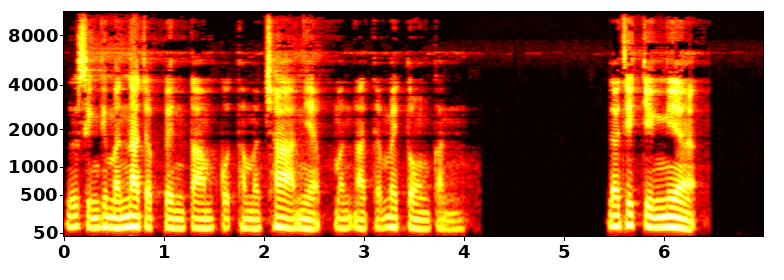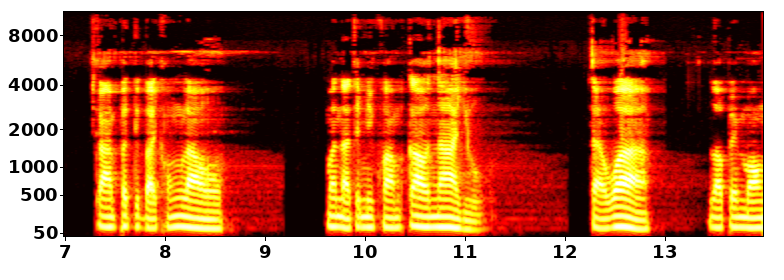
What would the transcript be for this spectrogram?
หรือสิ่งที่มันน่าจะเป็นตามกฎธรรมชาติเนี่ยมันอาจจะไม่ตรงกัน และที่จริงเนี่ยการปฏิบัติของเรา มันอาจจะมีความก้าวหน้าอยู่ แต่ว่าเราไปมอง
